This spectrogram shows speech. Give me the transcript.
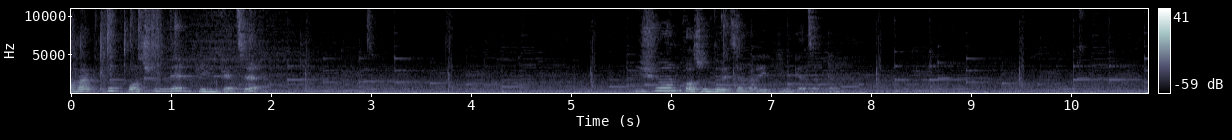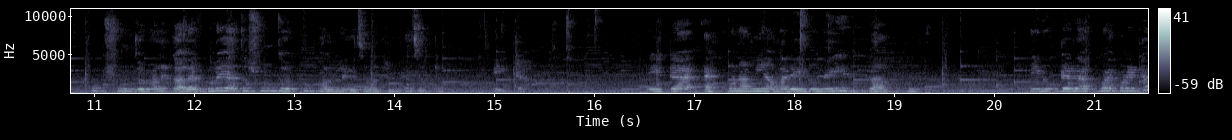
আমার খুব পছন্দের ড্রিম ক্যাচার ভীষণ পছন্দ হয়েছে আমার এই ড্রিম ক্যাচারটা খুব সুন্দর মানে কালারগুলোই এত সুন্দর, খুব ভালো লেগেছে আমার ড্রিম ক্যাচারটা এইটা। এইটা এখন আমি আমার এই রুমেই রাখব। এই রুমটা রাখব এখন এটা।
